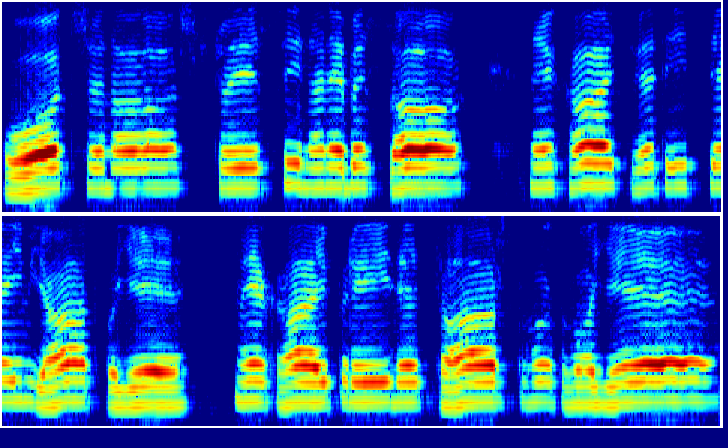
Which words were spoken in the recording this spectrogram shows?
Отче наш, що єси на небесах, нехай святиться ім'я Твоє, нехай прийде царство Твоє,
